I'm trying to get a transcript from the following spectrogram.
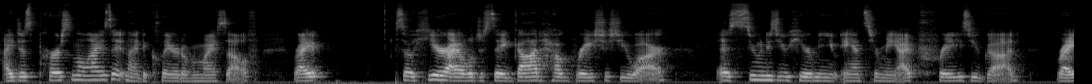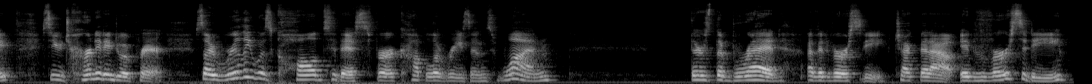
I just personalize it and I declare it over myself, right? So here I will just say, God, how gracious you are. As soon as you hear me, you answer me. I praise you, God, right? So you turn it into a prayer. So I really was called to this for a couple of reasons. One, there's the bread of adversity. Check that out. Adversity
